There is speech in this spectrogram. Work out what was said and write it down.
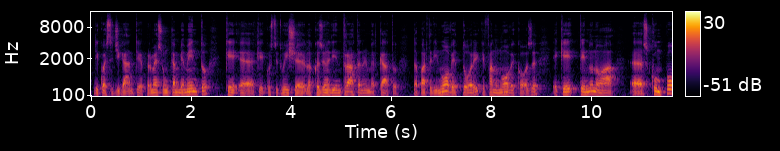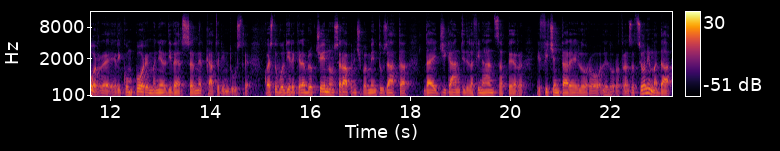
di questi giganti, ha permesso un cambiamento che, eh, che costituisce l'occasione di entrata nel mercato da parte di nuovi attori che fanno nuove cose e che tendono a eh, scomporre e ricomporre in maniera diversa il mercato e l'industria. Questo vuol dire che la blockchain non sarà principalmente usata dai giganti della finanza per efficientare le loro, le loro transazioni, ma da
